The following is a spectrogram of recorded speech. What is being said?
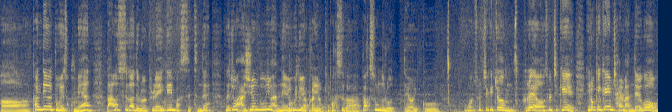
어, 펀딩을 통해서 구매한 마우스 가드 롤플레잉 게임 박스 세트인데 근데 좀 아쉬운 부분이 많네요. 여기도 약간 이렇게 박스가 박스온으로 되어 있고 이건 솔직히 좀 그래요. 솔직히 이렇게 게임 잘 만들고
